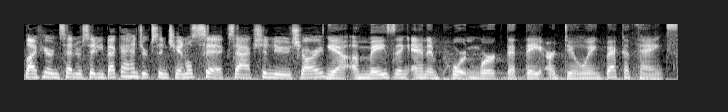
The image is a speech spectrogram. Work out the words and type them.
Live here in Center City, Becca Hendrickson, Channel 6, Action News. Shari? Yeah, amazing and important work that they are doing. Becca, thanks.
